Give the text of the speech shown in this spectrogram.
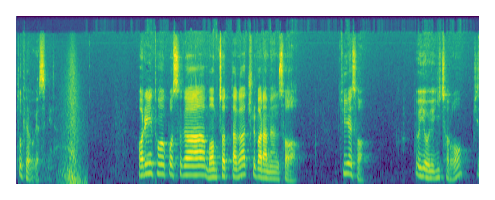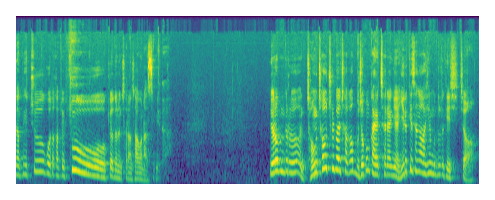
투표해 보겠습니다. 어린이 통학버스가 멈췄다가 출발하면서 뒤에서 요, 요, 요, 이 차로 비상등이 쭉 오다 갑자기 쑥 껴드는 차랑 사고 났습니다. 여러분들은 정차 후 출발차가 무조건 가해 차량이야. 이렇게 생각하시는 분들도 계시죠?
